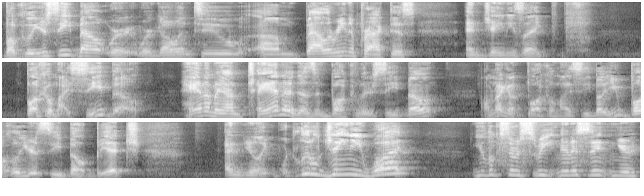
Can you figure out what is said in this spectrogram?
buckle your seatbelt. We're we're going to um, ballerina practice, and Janie's like, buckle my seatbelt. Hannah Montana doesn't buckle her seatbelt. I'm not gonna buckle my seatbelt. You buckle your seatbelt, bitch. And you're like, little Janie, what? You look so sweet and innocent in your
